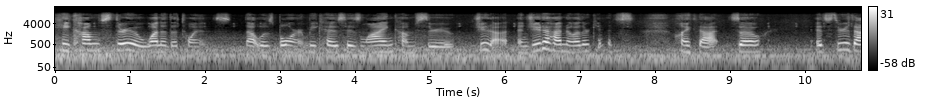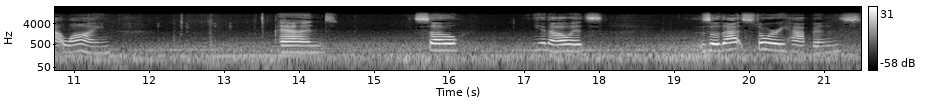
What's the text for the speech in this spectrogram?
he comes through one of the twins that was born because his line comes through judah and judah had no other kids like that so it's through that line and so, you know, it's so that story happens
